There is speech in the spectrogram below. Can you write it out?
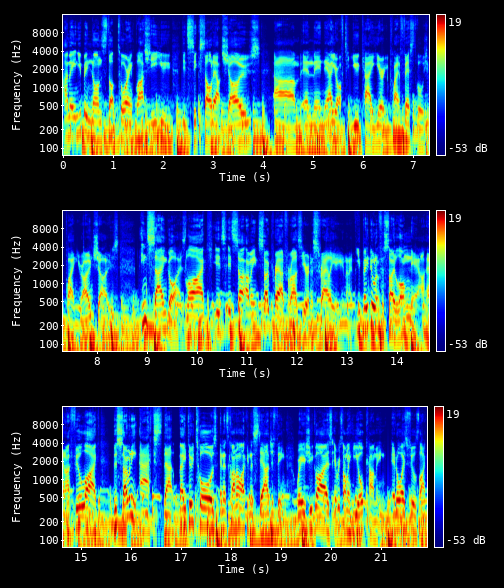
I mean, you've been non-stop touring. Last year, you did six sold-out shows, um, and then now you're off to UK. Europe. You're playing festivals. You're playing your own shows. Insane, guys! Like it's it's so. I mean, so proud for us here in Australia. You know, you've been doing it for so long now, and I feel like there's so many acts that they do tours, and it's kind of like a nostalgia thing. Whereas you guys, every time I hear you're coming, it always feels like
